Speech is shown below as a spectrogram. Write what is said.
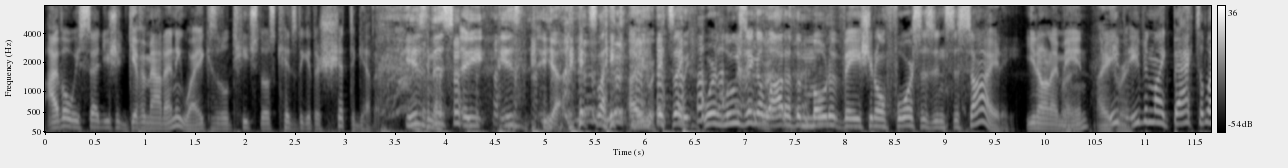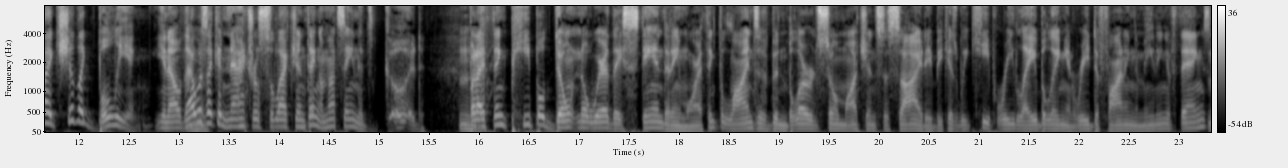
I've always said you should give them out anyway because it'll teach those kids to get their shit together. Is this a is yeah? It's like it's like we're losing a lot of the motivational forces in society. You know what I mean? I agree. Even, even like back to like shit like bullying. You know, that was mm-hmm. like a natural selection thing. I'm not saying it's good. But I think people don't know where they stand anymore. I think the lines have been blurred so much in society because we keep relabeling and redefining the meaning of things.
